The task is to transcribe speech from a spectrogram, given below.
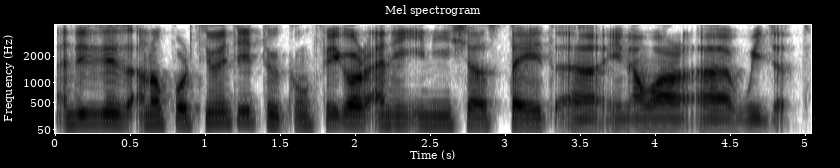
and this is an opportunity to configure any initial state uh, in our uh, widget.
